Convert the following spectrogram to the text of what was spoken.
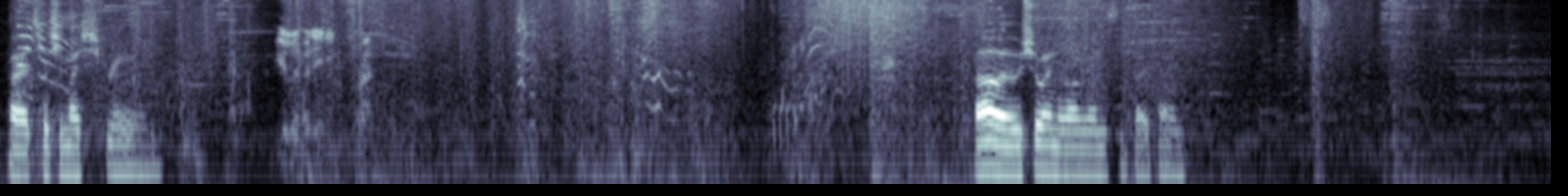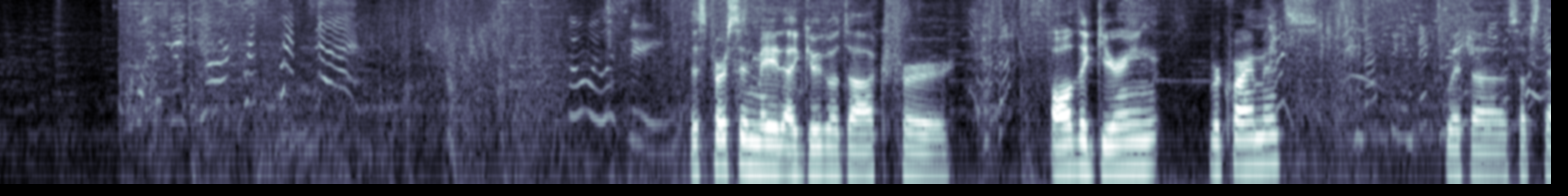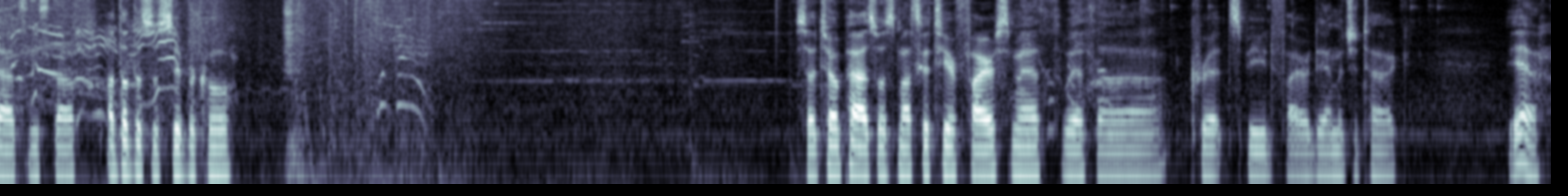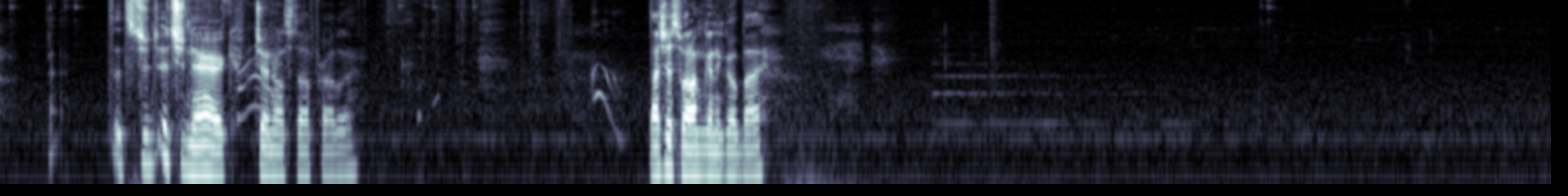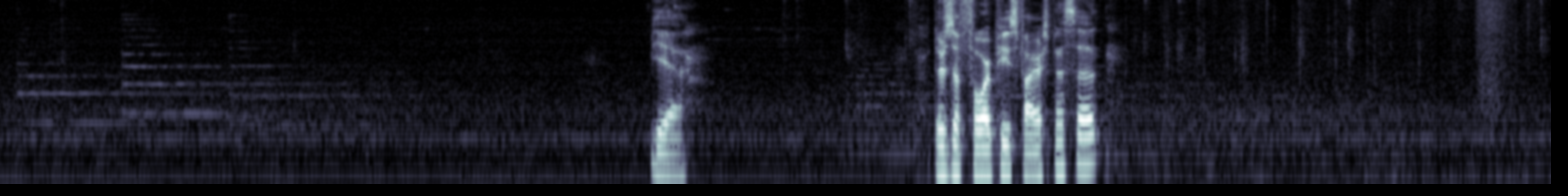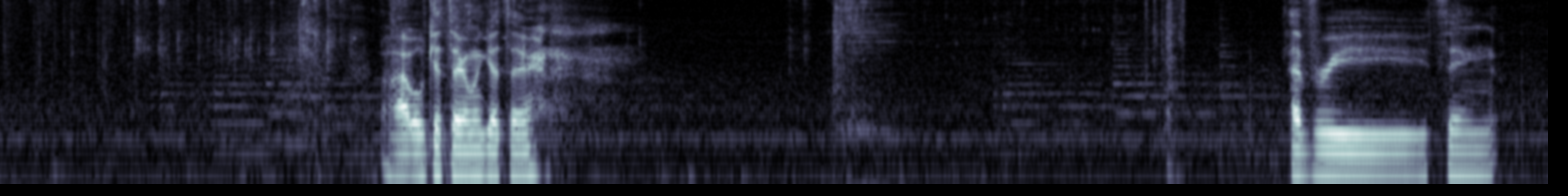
Alright, switching my screen. Oh, it was showing the wrong one this entire time. This person made a Google Doc for all the gearing requirements with uh, substats and stuff. I thought this was super cool. So Topaz was Musketeer Firesmith with uh, crit, speed, fire damage, attack. Yeah, it's it's generic, general stuff probably. That's just what I'm gonna go by. Yeah. There's a four piece Firesmith set. Alright, we'll get there when we get there. Everything.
